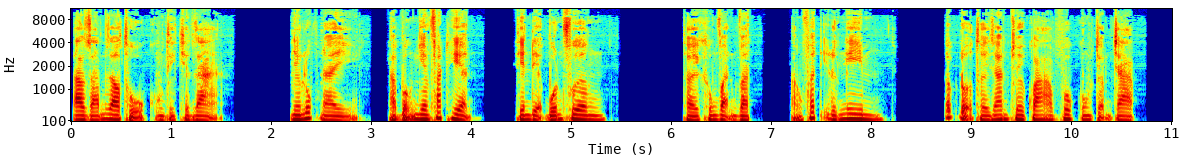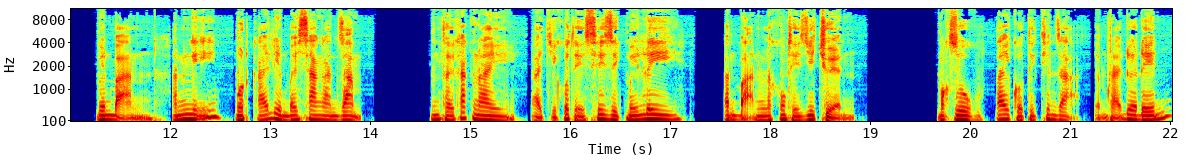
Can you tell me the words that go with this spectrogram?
Tao dám giao thủ cùng tịch thiên dạ. Nhưng lúc này, là bỗng nhiên phát hiện thiên địa bốn phương, thời không vạn vật, bằng phất đứng im. Tốc độ thời gian trôi qua vô cùng chậm chạp. Nguyên bản, hắn nghĩ một cái liền bay sang ngàn dặm. Nhưng thời khắc này lại chỉ có thể xây dịch mấy ly, căn bản là không thể di chuyển. Mặc dù tay của tịch thiên dạ chậm rãi đưa đến,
